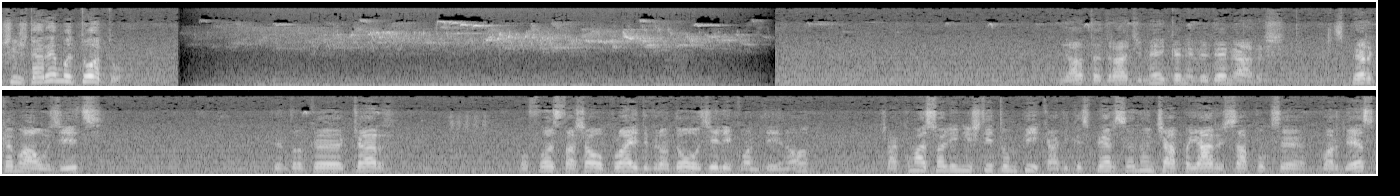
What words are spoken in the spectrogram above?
și își dărâmă totul. Iată, dragii mei, că ne vedem iarăși. Sper că mă auziți, pentru că chiar a fost așa o ploaie de vreo două zile continuă și acum s-a liniștit un pic, adică sper să nu înceapă iarăși să apuc să vorbesc.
